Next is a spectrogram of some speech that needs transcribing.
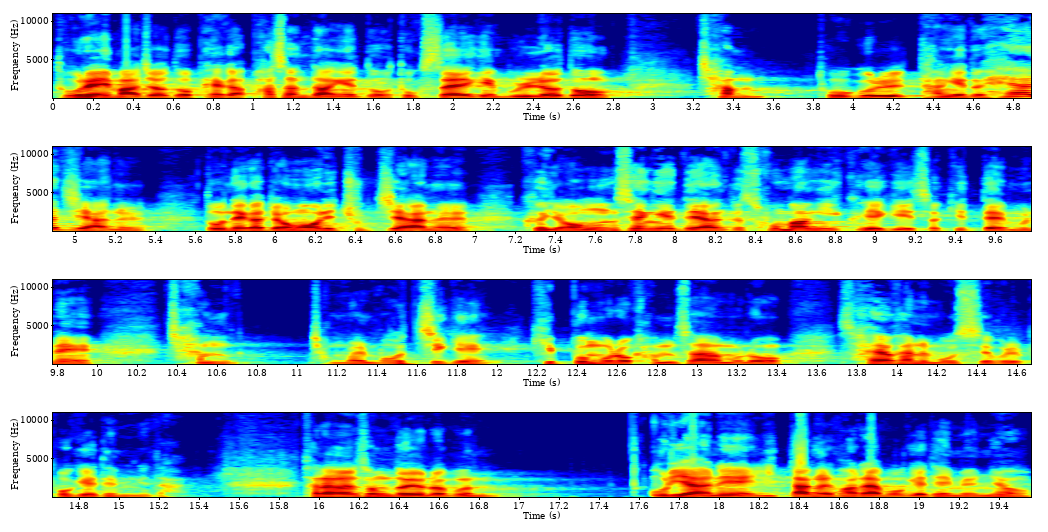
돌에 맞아도 배가 파손당해도 독사에게 물려도 참 독을 당해도 해하지 않을 또 내가 영원히 죽지 않을 그 영생에 대한 그 소망이 그에게 있었기 때문에 참 정말 멋지게 기쁨으로 감사함으로 사역하는 모습을 보게 됩니다. 사랑하는 성도 여러분, 우리 안에 이 땅을 바라보게 되면요.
